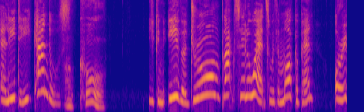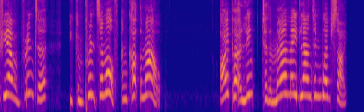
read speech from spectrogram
LED candles. Oh, cool. You can either draw on black silhouettes with a marker pen, or if you have a printer, you can print some off and cut them out. I put a link to the Mermaid Lantern website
